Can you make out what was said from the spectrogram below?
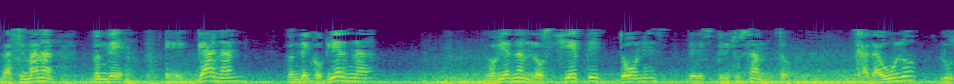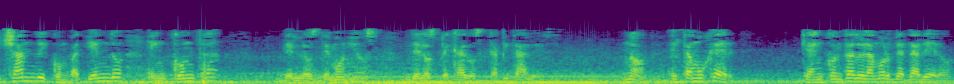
la semana donde eh, ganan, donde gobierna, gobiernan los siete dones del Espíritu Santo, cada uno luchando y combatiendo en contra de los demonios, de los pecados capitales. No, esta mujer que ha encontrado el amor verdadero,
